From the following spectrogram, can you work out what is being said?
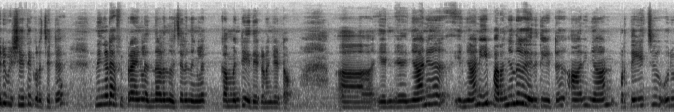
ഒരു വിഷയത്തെക്കുറിച്ചിട്ട് നിങ്ങളുടെ അഭിപ്രായങ്ങൾ എന്താണെന്ന് വെച്ചാൽ നിങ്ങൾ കമന്റ് ചെയ്തേക്കണം കേട്ടോ. ഞാൻ ഞാൻ ഈ പറഞ്ഞത് കരുതിയിട്ട് ആരും ഞാൻ പ്രത്യേകിച്ച് ഒരു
